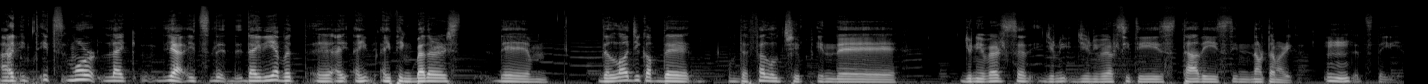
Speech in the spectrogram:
And it, it's more like, yeah, it's the, the idea, but uh, I, I, I think better is the um, the logic of the of the fellowship in the university uni, university studies in North America. Mhm. That's the idea.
